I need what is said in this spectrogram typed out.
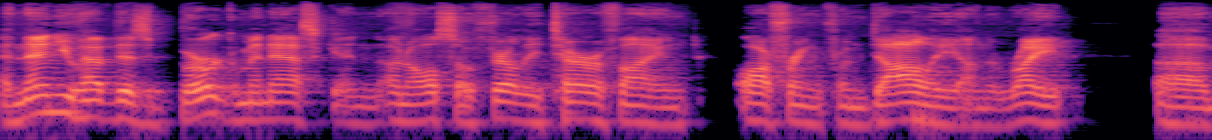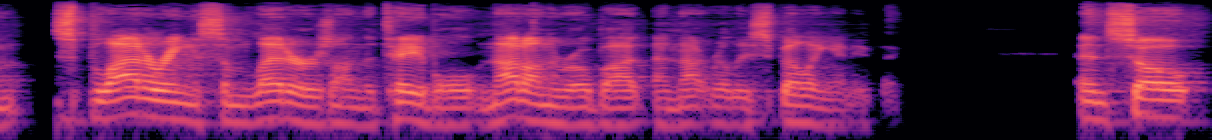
And then you have this Bergman-esque and, and also fairly terrifying offering from DALL-E on the right, um, splattering some letters on the table, not on the robot, and not really spelling anything. And so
